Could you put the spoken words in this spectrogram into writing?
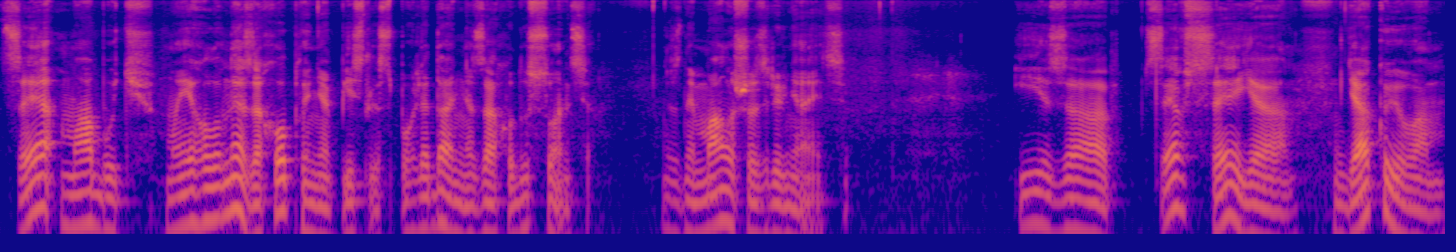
Це, мабуть, моє головне захоплення після споглядання заходу сонця. З ним мало що зрівняється. І за це все я дякую вам,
